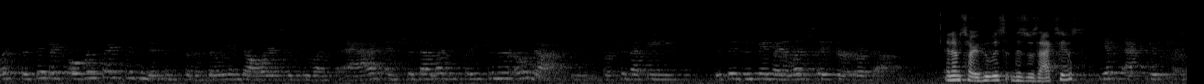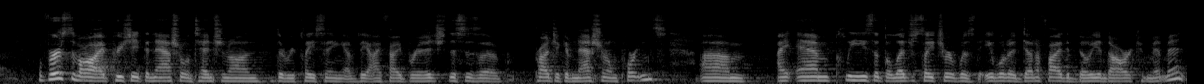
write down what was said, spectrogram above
What specific oversights or conditions for the billion dollars would you like to add, and should that legislation or ODOT be, or should that be decisions made by the legislature or ODOT? And I'm sorry, who was, this was Axios? Yep, Axios Well, first of all, I appreciate the national attention on the replacing of the I-5 bridge. This is a project of national importance. Um, I am pleased that the legislature was able to identify the billion-dollar commitment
